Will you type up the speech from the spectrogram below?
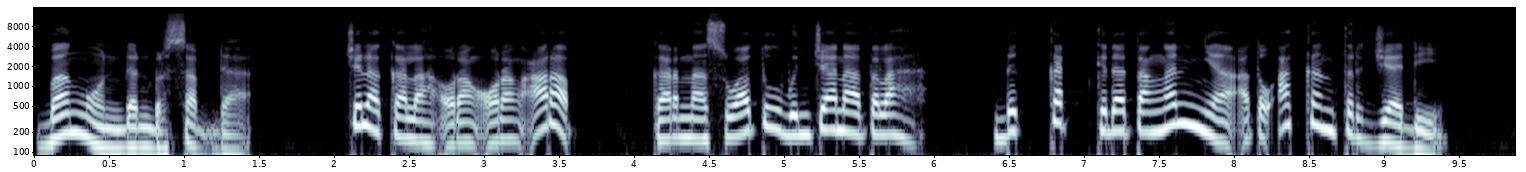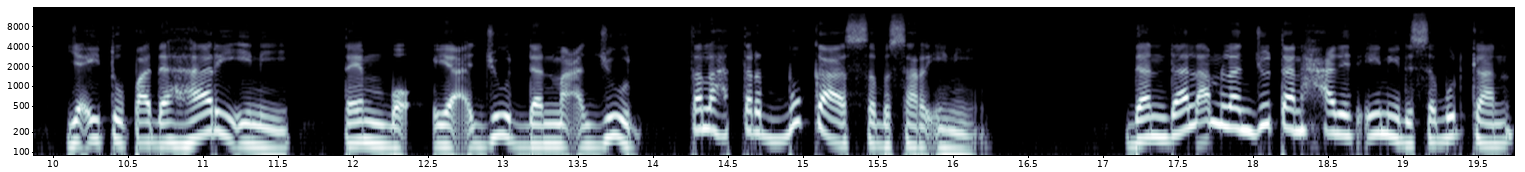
bangun dan bersabda, "Celakalah orang-orang Arab karena suatu bencana telah dekat kedatangannya atau akan terjadi, yaitu pada hari ini tembok Ya'jud dan Ma'jud telah terbuka sebesar ini. Dan dalam lanjutan hadis ini disebutkan,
